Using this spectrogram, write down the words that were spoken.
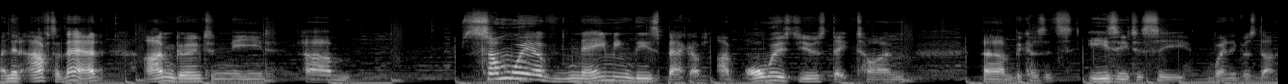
and then after that, I'm going to need um, some way of naming these backups. I've always used date time um, because it's easy to see when it was done.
